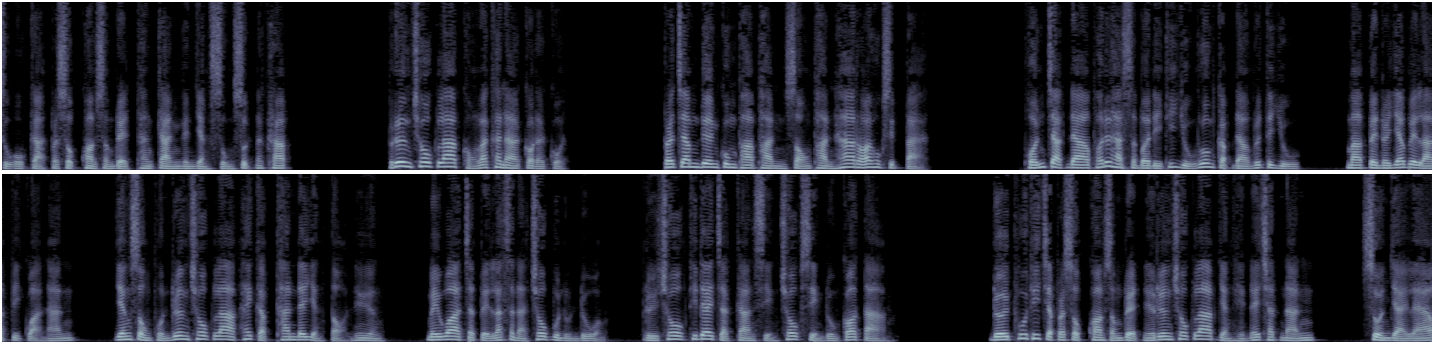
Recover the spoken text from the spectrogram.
สู่โอกาสประสบความสำเร็จทางการเงินอย่างสูงสุดนะครับ เรื่องโชคลาภของลัคนากรกฎ ประจำเดือนกุมภาพันธ์ 2568 ผลจากดาวพฤหัสบดีที่อยู่ร่วมกับดาวฤตยู มาเป็นระยะเวลาปีกว่านั้น ยังส่งผลเรื่องโชคลาภให้กับท่านได้อย่างต่อเนื่อง ไม่ว่าจะเป็นลักษณะโชคบุญหนุนดวง หรือโชคที่ได้จากการเสี่ยงโชคเสี่ยงดวงก็ตาม โดยผู้ที่จะประสบความสำเร็จในเรื่องโชคลาภอย่างเห็นได้ชัดนั้น ส่วนใหญ่แล้ว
